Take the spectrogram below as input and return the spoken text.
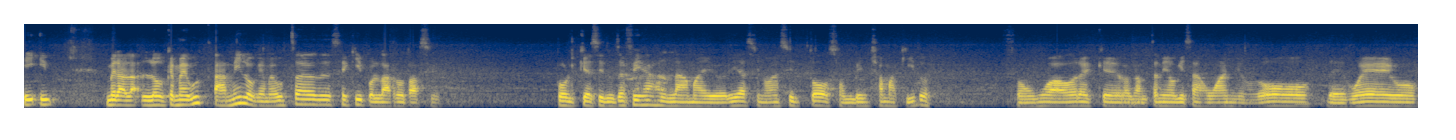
Y, y mira, lo que me gusta, a mí lo que me gusta de ese equipo es la rotación. Porque si tú te fijas, la mayoría, si no decir todos, son bien chamaquitos. Son jugadores que lo que han tenido quizás un año o dos de juego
